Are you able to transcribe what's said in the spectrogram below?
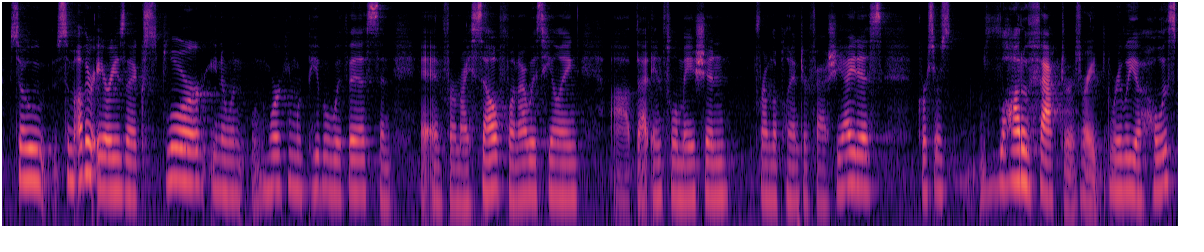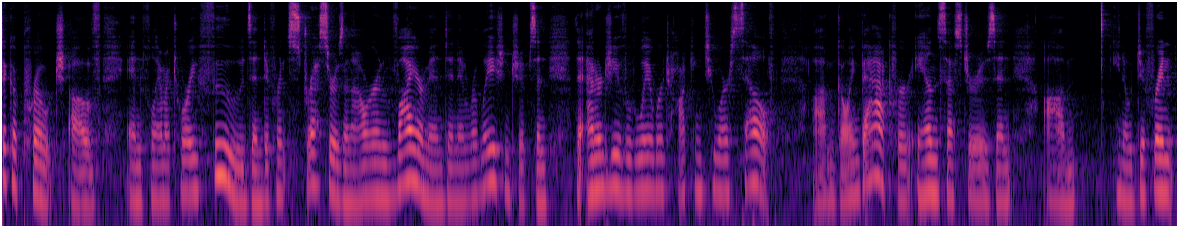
so some other areas I explore, you know, when, when working with people with this, and and for myself when I was healing uh, that inflammation from the plantar fasciitis. Of course, there's a lot of factors, right? Really a holistic approach of inflammatory foods and different stressors in our environment and in relationships and the energy of the way we're talking to ourselves, um, going back for ancestors and, um, you know, different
